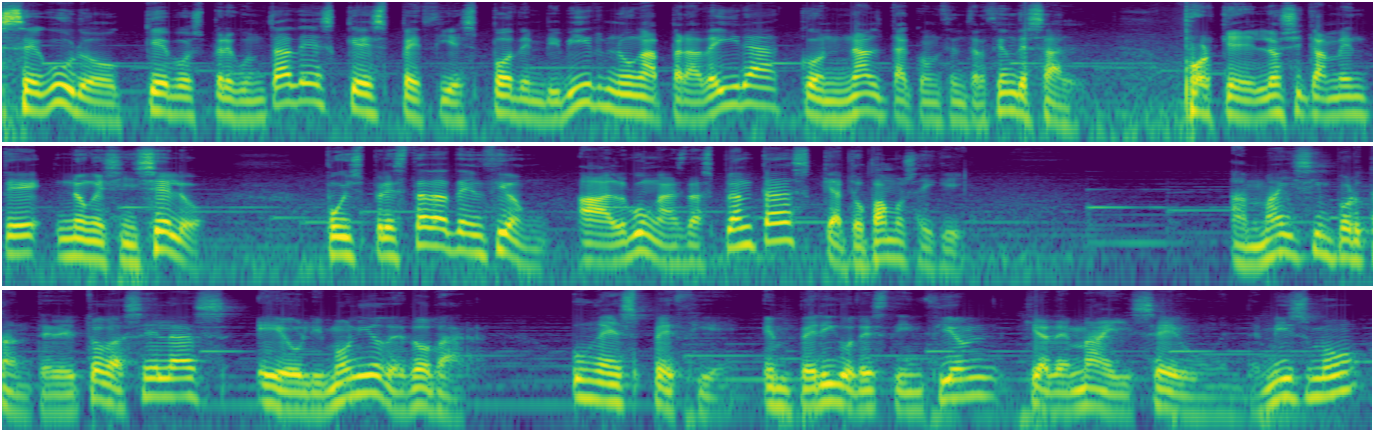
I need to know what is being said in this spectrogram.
Seguro que vos preguntades que especies poden vivir nunha pradeira con alta concentración de sal, porque, lóxicamente, non é sinxelo, pois prestad atención a algunhas das plantas que atopamos aquí. A máis importante de todas elas é o limonio de Dodar, unha especie en perigo de extinción que ademais é un endemismo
